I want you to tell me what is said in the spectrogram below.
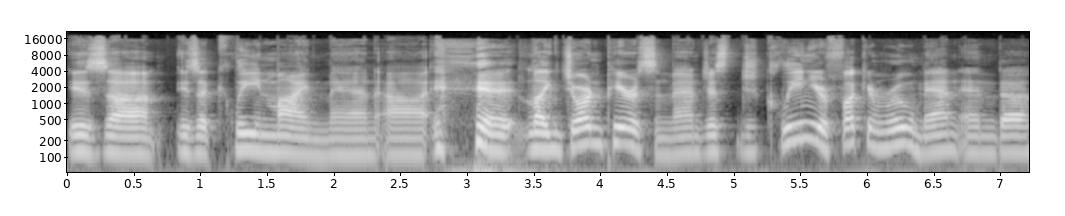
is uh is a clean mind man. Uh like jordan peterson man just just clean your fucking room man and uh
